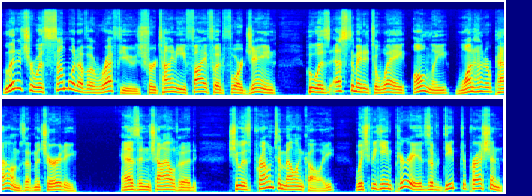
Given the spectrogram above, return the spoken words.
Literature was somewhat of a refuge for tiny 5 foot 4 Jane, who was estimated to weigh only 100 pounds at maturity. As in childhood, she was prone to melancholy, which became periods of deep depression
